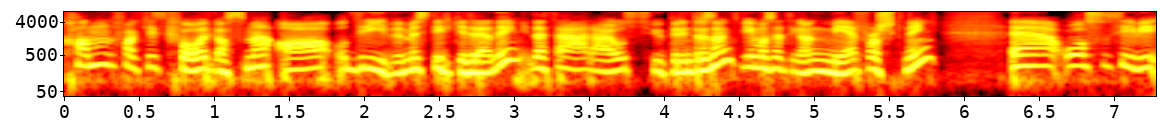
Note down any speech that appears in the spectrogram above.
kan faktisk få orgasme av å drive med styrketrening. Dette her er jo superinteressant. Vi må sette i gang mer forskning. Uh, og så sier vi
